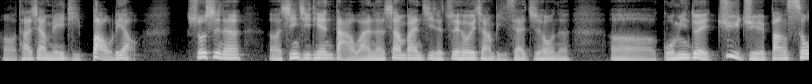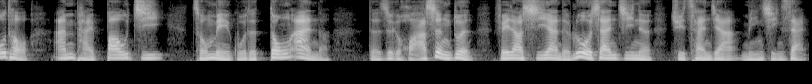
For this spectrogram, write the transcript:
哦，他向媒体爆料，说是呢，呃，星期天打完了上半季的最后一场比赛之后呢，呃，国民队拒绝帮 Soto 安排包机，从美国的东岸呢的这个华盛顿飞到西岸的洛杉矶呢去参加明星赛。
